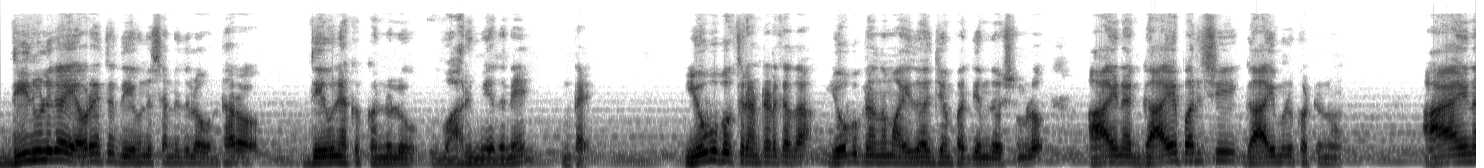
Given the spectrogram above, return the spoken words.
దీనులుగా ఎవరైతే దేవుని సన్నిధిలో ఉంటారో దేవుని యొక్క కన్నులు వారి మీదనే ఉంటాయి. యోబు భక్తుడు అంటాడు కదా యోబు గ్రంథం ఐదో అధ్యాయం పద్దెనిమిదో వర్షంలో ఆయన గాయపరిచి గాయములు కట్టును ఆయన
